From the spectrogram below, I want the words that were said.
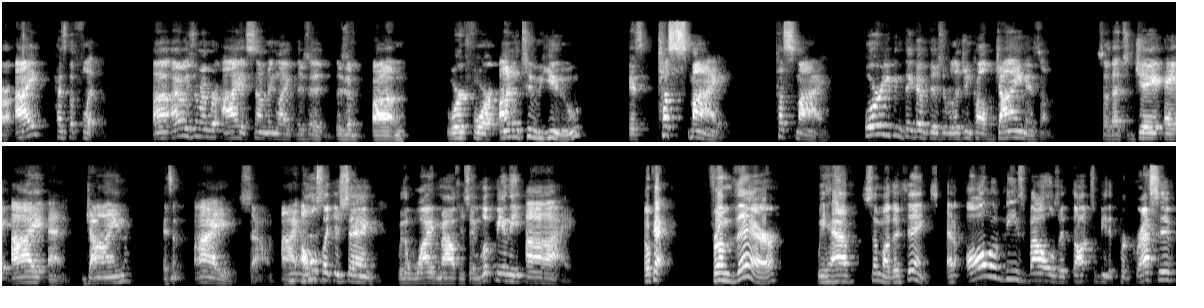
or I has the flip. Uh, I always remember I as sounding like there's a there's a um, word for unto you is tasmai, tasmai. Or you can think of there's a religion called Jainism. So that's J A I N. Jain. It's an I sound. I Mhm. almost like you're saying with a wide mouth. You're saying, "Look me in the eye." Okay. From there, we have some other things, and all of these vowels are thought to be the progressive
